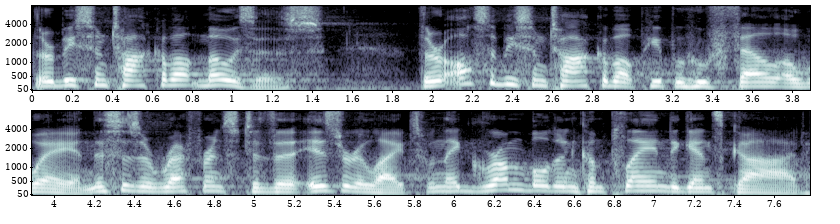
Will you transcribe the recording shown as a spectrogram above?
there will be some talk about Moses. There will also be some talk about people who fell away. And this is a reference to the Israelites when they grumbled and complained against God.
